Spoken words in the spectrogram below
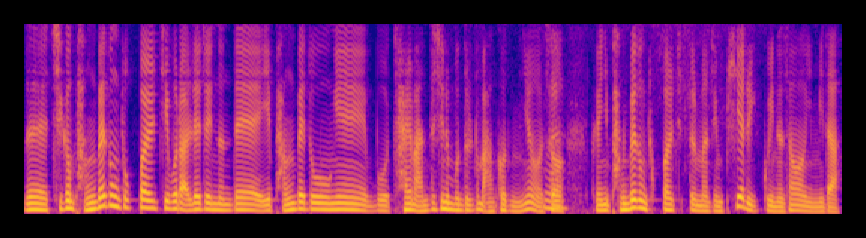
네, 지금 방배동 족발집으로 알려져 있는데 이 방배동에 뭐 잘 만드시는 분들도 많거든요. 그래서 네. 괜히 방배동 족발집들만 지금 피해를 입고 있는 상황입니다.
